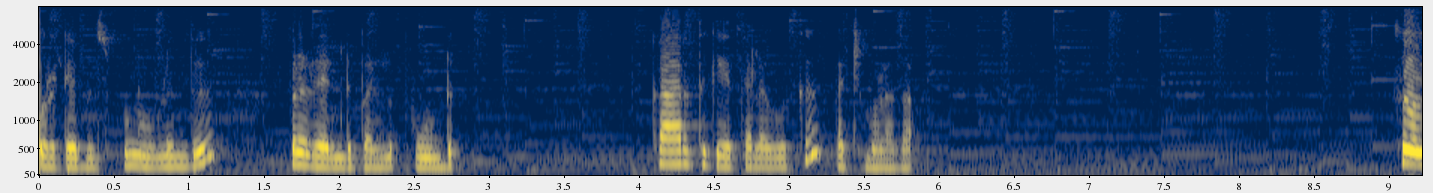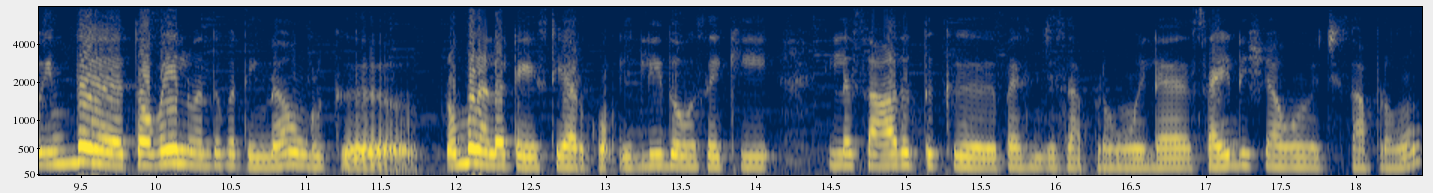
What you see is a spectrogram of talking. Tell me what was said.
ஒரு டேபிள் ஸ்பூன் உளுந்து அப்புறம் ரெண்டு பல் பூண்டு. காரத்துக்கு ஏற்ற அளவுக்கு பச்சை மிளகா. ஸோ இந்த துவையல் வந்து பார்த்திங்கன்னா உங்களுக்கு ரொம்ப நல்லா டேஸ்டியாக இருக்கும். இட்லி தோசைக்கு இல்லை சாதத்துக்கு பிசைஞ்சு சாப்பிடவும் இல்லை சைட் டிஷ்ஷாகவும் வச்சு சாப்பிடவும்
